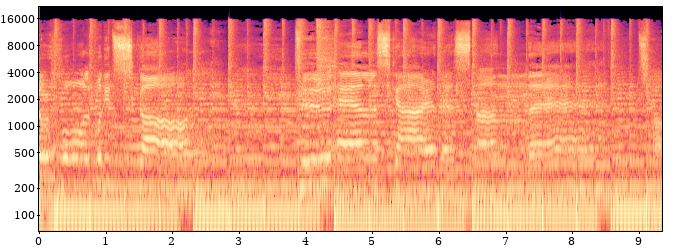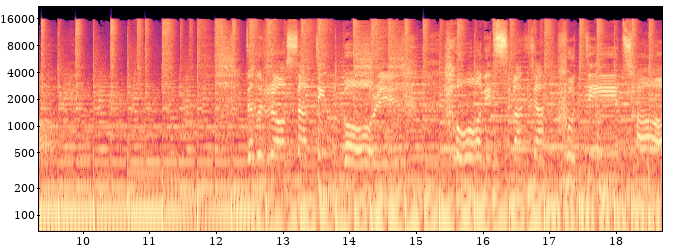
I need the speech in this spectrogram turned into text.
Slår hål på ditt skal. Du älskar dess andetag. Den rasat din borg och ditt svarta 70-tal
